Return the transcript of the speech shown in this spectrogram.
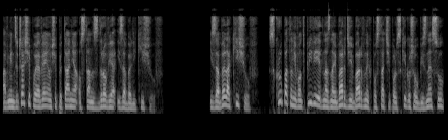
a w międzyczasie pojawiają się pytania o stan zdrowia Izabeli Kisiów. Izabela Kisiów, Skrupa to niewątpliwie jedna z najbardziej barwnych postaci polskiego showbiznesu,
